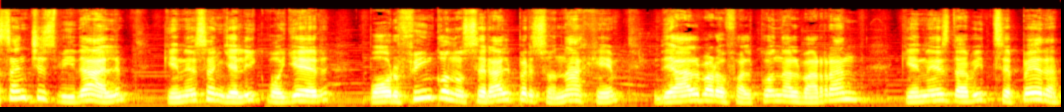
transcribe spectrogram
Sánchez Vidal, quien es Angelique Boyer, por fin conocerá el personaje de Álvaro Falcón Albarrán, quien es David Cepeda.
